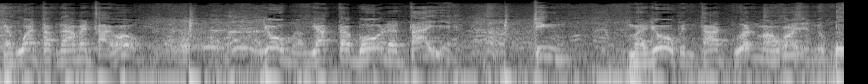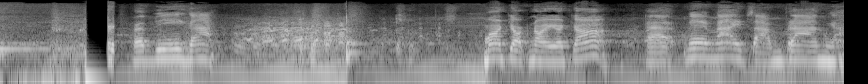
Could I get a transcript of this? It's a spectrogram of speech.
แต่วันตักน้ำไม่ถ่ายโอ้โยมเมืองยักษ์ตะโบนะตายจริง มาโยเป็นทาสเพื่อนมาไว้นึกสวัสดีค่ะ มาจากไหนอะจ๊ะอ่า แม่ไม้สามพรานค่ะ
